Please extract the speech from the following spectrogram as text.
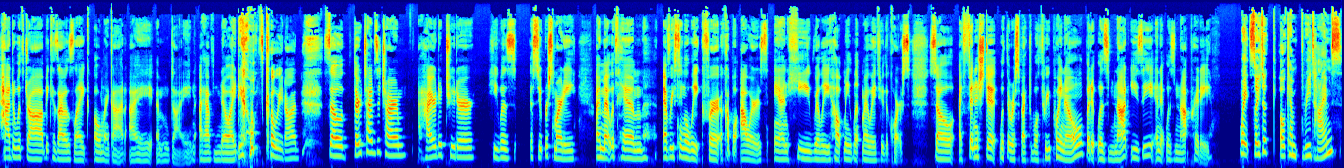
had to withdraw because I was like, oh my God, I am dying. I have no idea what's going on. So, third time's a charm. I hired a tutor. He was a super smarty. I met with him every single week for a couple hours, and he really helped me limp my way through the course. So I finished it with a respectable 3.0, but it was not easy and it was not pretty. Wait, so you took OChem three times?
